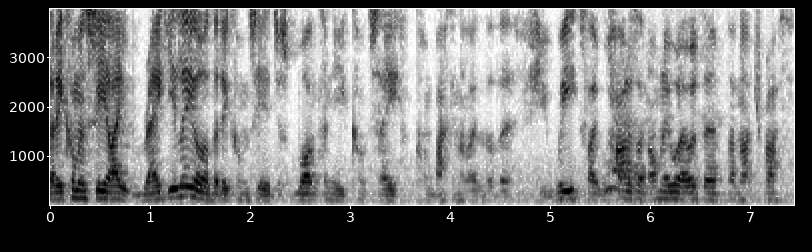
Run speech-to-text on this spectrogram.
do they come and see you like regularly or do they come see you just once and you come say come back in another few weeks like how does that normally work with the, the naturopath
